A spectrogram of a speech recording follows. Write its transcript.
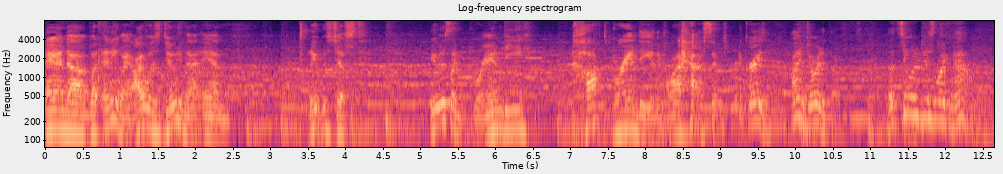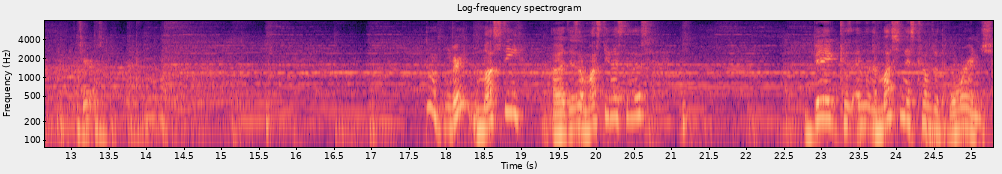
And, uh, but anyway, I was doing that and it was just, it was like brandy, hopped brandy in a glass. It was pretty crazy. I enjoyed it though. Let's see what it is like now. Cheers. Hmm, very musty. Uh, there's a mustiness to this big because and then the mustiness comes with orange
